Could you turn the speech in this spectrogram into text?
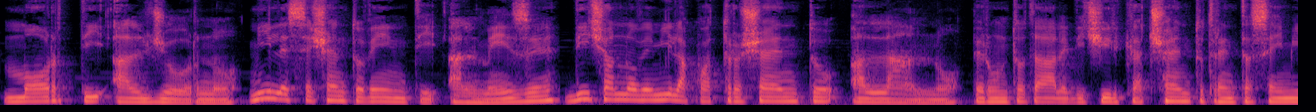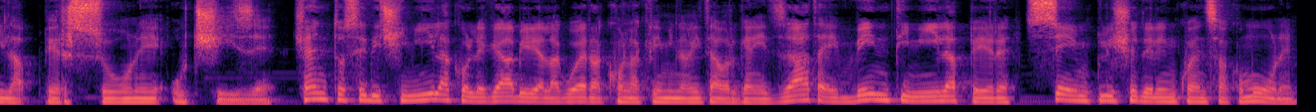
morti al giorno, 1620 al mese, 19.400 all'anno, per un totale di circa 136.000 persone uccise, 116.000 collegabili alla guerra con la criminalità organizzata e 20.000 per semplice delinquenza comune.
